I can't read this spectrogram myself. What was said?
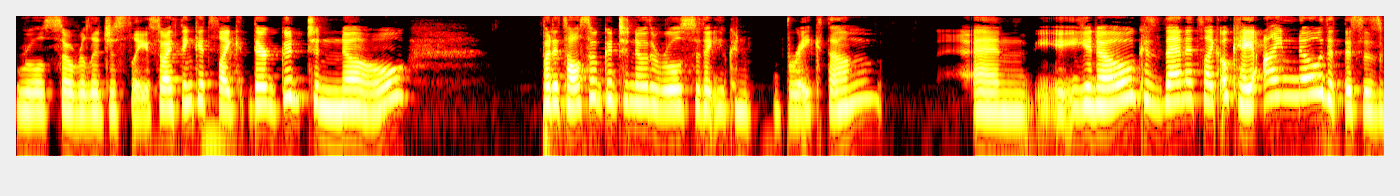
rules so religiously. So I think it's like they're good to know, but it's also good to know the rules so that you can break them and you know because then it's like okay i know that this is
